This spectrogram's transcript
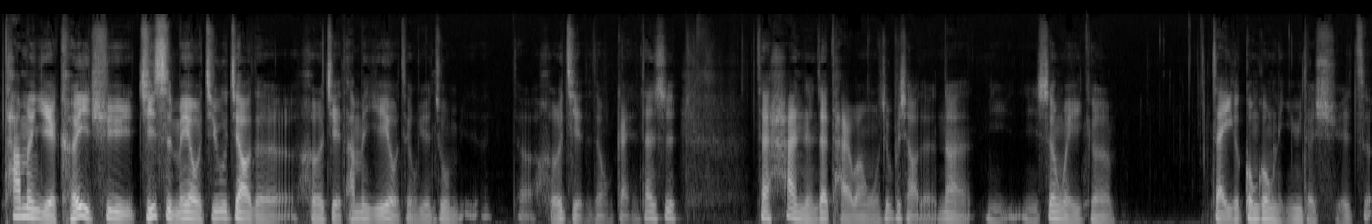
他们也可以去，即使没有基督教的和解，他们也有这种原住民。的和解的这种概念，但是在汉人在台湾，我就不晓得。那你你身为一个在一个公共领域的学者，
